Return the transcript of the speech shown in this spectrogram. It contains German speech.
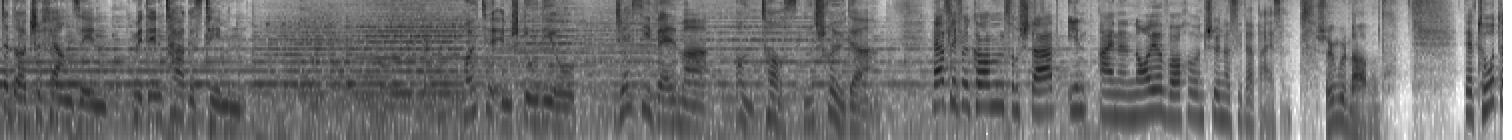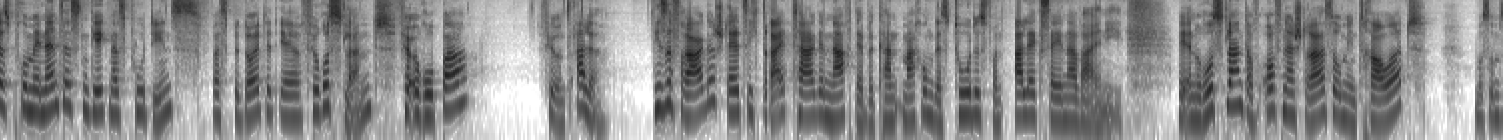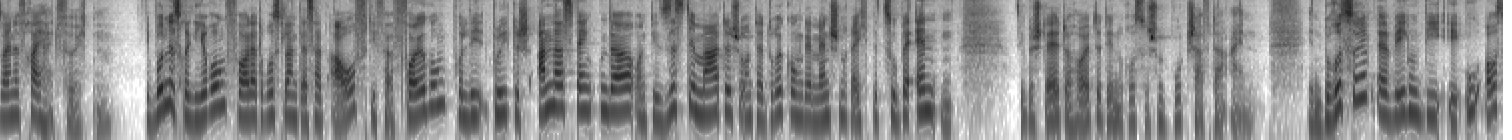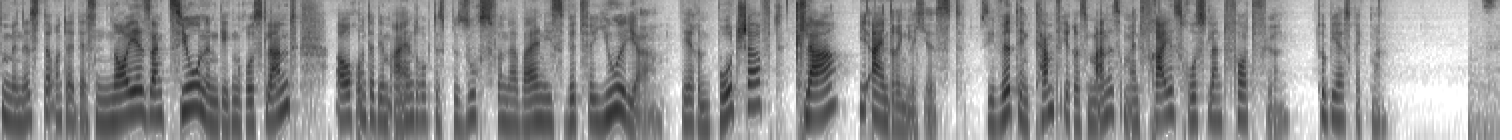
ist das erste deutsche Fernsehen mit den Tagesthemen. Heute im Studio Jesse Wellmer und Thorsten Schröder. Herzlich willkommen zum Start in eine neue Woche und schön, dass Sie dabei sind. Schönen guten Abend. Der Tod des prominentesten Gegners Putins, was bedeutet er für Russland, für Europa, für uns alle? Diese Frage stellt sich drei Tage nach der Bekanntmachung des Todes von Alexei Nawalny. Wer in Russland auf offener Straße um ihn trauert, muss um seine Freiheit fürchten. Die Bundesregierung fordert Russland deshalb auf, die Verfolgung politisch Andersdenkender und die systematische Unterdrückung der Menschenrechte zu beenden. Sie bestellte heute den russischen Botschafter ein. In Brüssel erwägen die EU-Außenminister unterdessen neue Sanktionen gegen Russland, auch unter dem Eindruck des Besuchs von Nawalnys Witwe Julia, deren Botschaft klar wie eindringlich ist. Sie wird den Kampf ihres Mannes um ein freies Russland fortführen. Tobias Reckmann.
